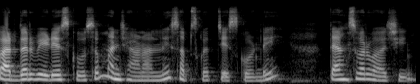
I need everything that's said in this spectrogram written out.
ఫర్దర్ వీడియోస్ కోసం మన ఛానల్ని సబ్స్క్రైబ్ చేసుకోండి. Thanks for watching.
